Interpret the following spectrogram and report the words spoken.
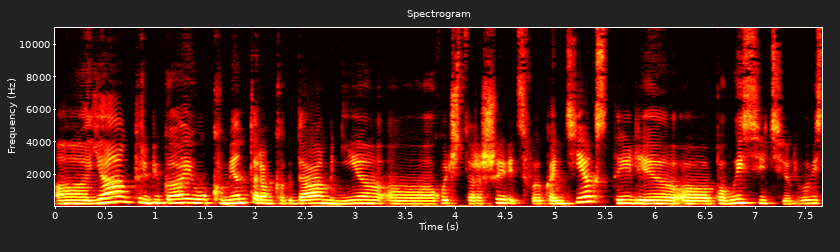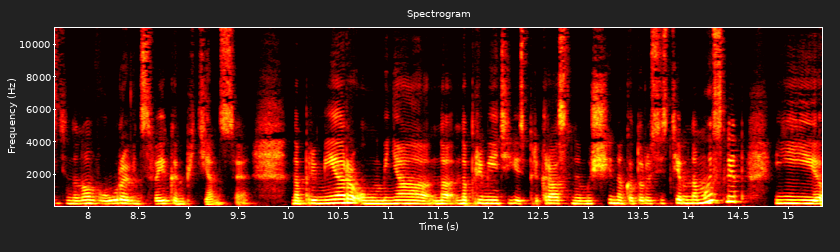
А, я прибегаю к менторам, когда мне а, хочется расширить свой контекст или а, повысить, вывести на новый уровень свои компетенции. Например, у меня на, на примете есть прекрасный мужчина, который системно мыслит, и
